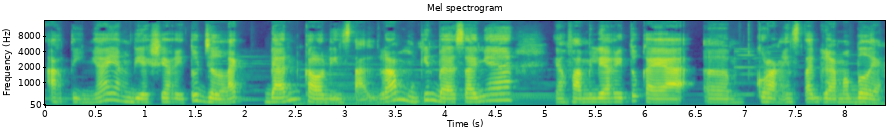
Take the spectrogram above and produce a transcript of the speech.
artinya yang dia share itu jelek dan kalau di Instagram mungkin bahasanya yang familiar itu kayak um, kurang Instagramable ya.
